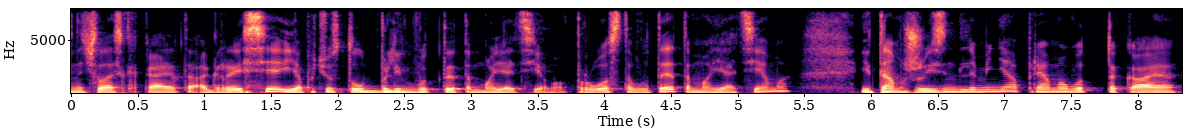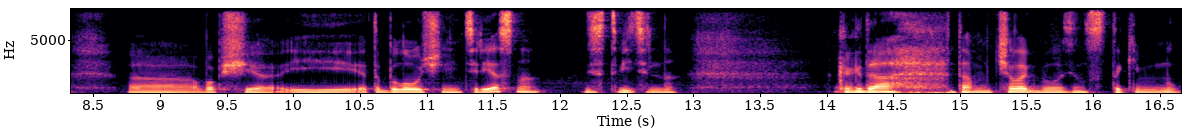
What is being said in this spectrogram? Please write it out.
началась какая-то агрессия, и я почувствовал, блин, вот это моя тема, просто вот это моя тема, и там жизнь для меня прямо вот такая э, вообще, и это было очень интересно, действительно, когда там человек был один с таким, ну,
